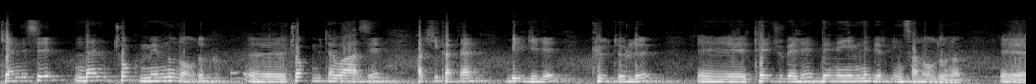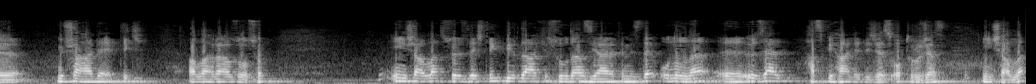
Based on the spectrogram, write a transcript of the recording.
Kendisinden çok memnun olduk. Ee, çok mütevazi, hakikaten bilgili, kültürlü, e, tecrübeli, deneyimli bir insan olduğunu e, müşahede ettik. Allah razı olsun. İnşallah sözleştik. Bir dahaki Sudan ziyaretimizde onunla e, özel hasbihal edeceğiz, oturacağız inşallah.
